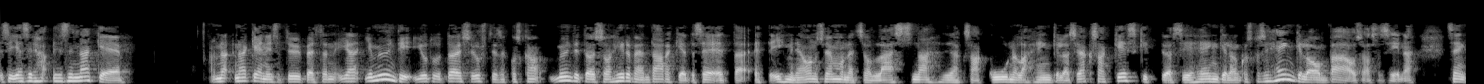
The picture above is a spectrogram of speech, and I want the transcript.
se ja, se, ja se näkee, nä, näkee niistä tyypeistä. Ja, ja myyntijutu töissä justiinsa, koska myyntitöissä on hirveän tärkeää se, että, että ihminen on semmoinen, että se on läsnä, se jaksaa kuunnella henkilöä, se jaksaa keskittyä siihen henkilöön, koska se henkilö on pääosassa siinä, sen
